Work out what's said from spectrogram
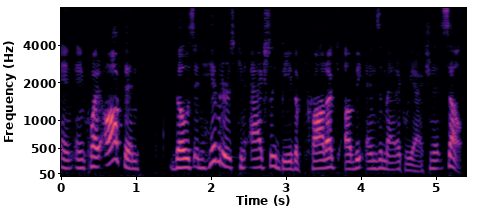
and, and quite often, those inhibitors can actually be the product of the enzymatic reaction itself.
